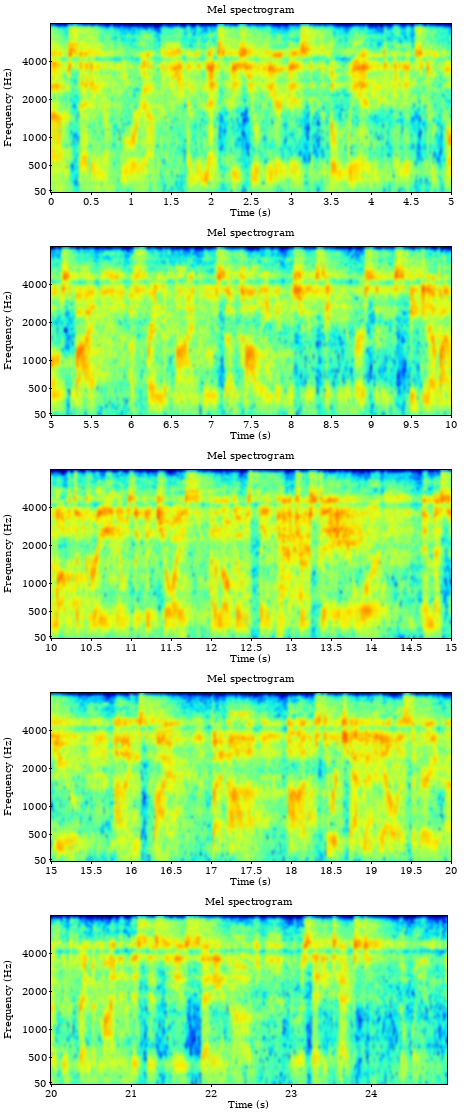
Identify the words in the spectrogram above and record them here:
uh, setting of Gloria. And the next piece you'll hear is The Wind, and it's composed by a friend of mine who's a colleague at Michigan State University. Speaking of, I love the green, it was a good choice. I don't know if it was St. Patrick's Day or MSU uh, inspired. But uh, uh, Stuart Chapman Hill is a very uh, good friend of mine, and this is his setting of the Rossetti text, The Wind.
